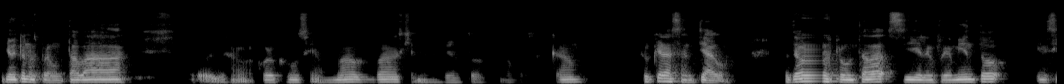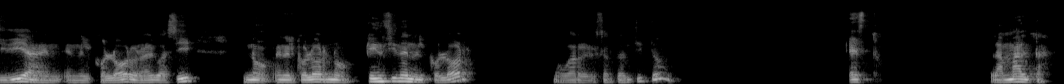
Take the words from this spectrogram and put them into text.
Y ahorita nos preguntaba, déjame me acuerdo cómo se llamaba, es que me todos los nombres acá. Creo que era Santiago. Santiago nos preguntaba si el enfriamiento incidía en, el color o en algo así. No, en el color no. ¿Qué incide en el color? Me voy a regresar tantito. Esto, la malta.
